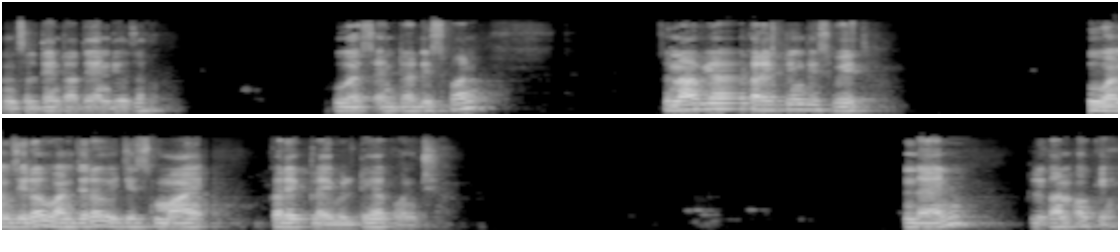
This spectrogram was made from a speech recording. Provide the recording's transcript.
consultant or the end user who has entered this one. So now we are correcting this with 21010, which is my correct liability account. And then click on OK.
